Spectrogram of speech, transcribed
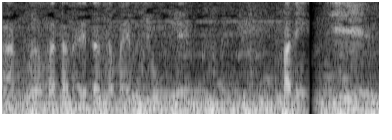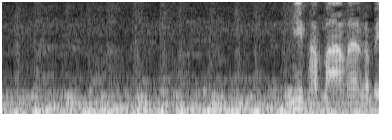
สั่งเมืองมาแต่ไหนแต่สมัยมันยุ่งเทพบัดนี้ที่ มีผับปลามากกับไป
